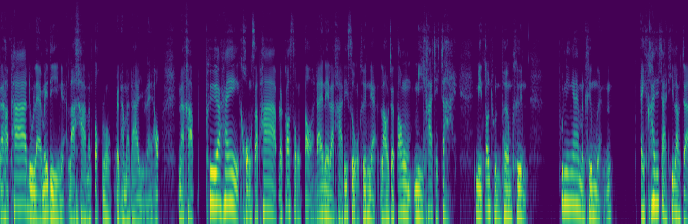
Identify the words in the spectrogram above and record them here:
นะครับถ้าดูแลไม่ดีเนี่ยราคามันตกลงเป็นธรรมดาอยู่แล้วนะครับเพื่อให้คงสภาพแล้วก็ส่งต่อได้ในราคาที่สูงขึ้นเนี่ยเราจะต้องมีค่าใช้จ่าย มีต้นทุนเพิ่มขึ้นพูดง่ายๆมันคือเหมือน ไอ้ค่าใช้จ่ายที่เราจะ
